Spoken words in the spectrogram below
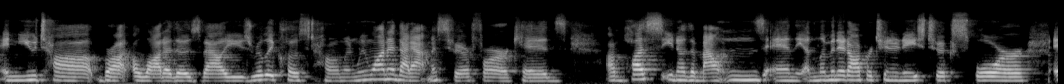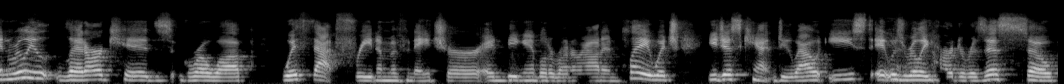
And Utah brought a lot of those values really close to home, and we wanted that atmosphere for our kids. Um, plus you know the mountains and the unlimited opportunities to explore and really let our kids grow up with that freedom of nature and being able to run around and play, which you just can't do out east, it was really hard to resist. So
